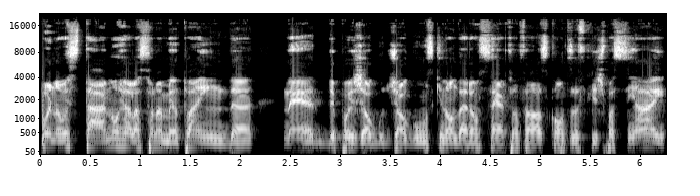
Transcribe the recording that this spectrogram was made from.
por não estar no relacionamento ainda, né? Depois de, de alguns que não deram certo, no final das contas, eu fiquei tipo assim, ai,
